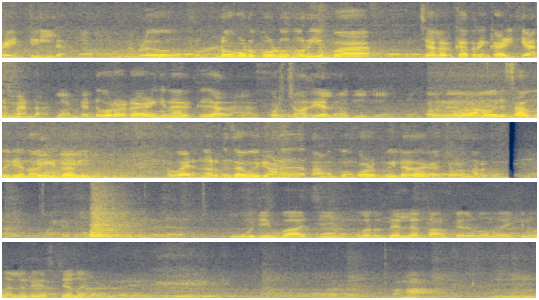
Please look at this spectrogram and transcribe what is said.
റേറ്റ് ഇല്ല. നമ്മൾ ഫുള്ളോ കൊടുക്കുള്ളൂ എന്ന് പറയുമ്പോൾ ചിലർക്ക് അത്രയും കഴിക്കാനും വേണ്ട. രണ്ട് പൊറോട്ട കഴിക്കുന്നവർക്ക് കുറച്ച് മതിയല്ല. ആ. ഒരു സൗകര്യം നോക്കിയിട്ടാണ് അപ്പോൾ വരുന്നവർക്കും സൗകര്യമാണ് നമുക്കും കുഴപ്പമില്ലാതെ കച്ചവടം നടക്കും. പൂരിയും ബാജിയും വെറുതെ അല്ല ആൾക്കാർ ഇവിടെ വന്ന് കഴിക്കുന്നത് നല്ല ടേസ്റ്റാണ് ഉം.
